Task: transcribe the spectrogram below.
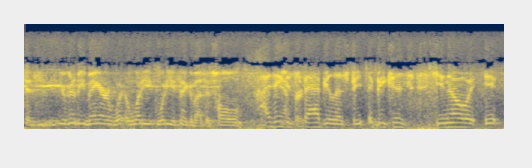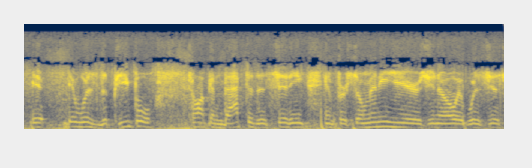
you're going to be mayor. What, what do you What do you think about this whole? I think effort? it's fabulous because you know it, it it was the people talking back to the city, and for so many years, you know, it was just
